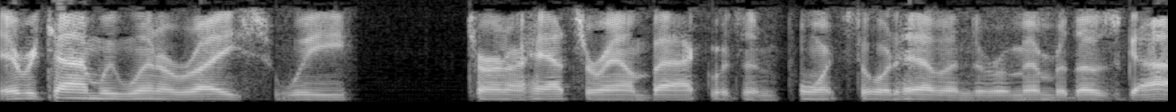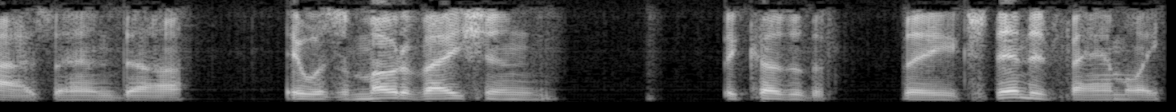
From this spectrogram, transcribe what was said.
every time we win a race, we turn our hats around backwards and point toward heaven to remember those guys. And uh, it was a motivation because of the the extended family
